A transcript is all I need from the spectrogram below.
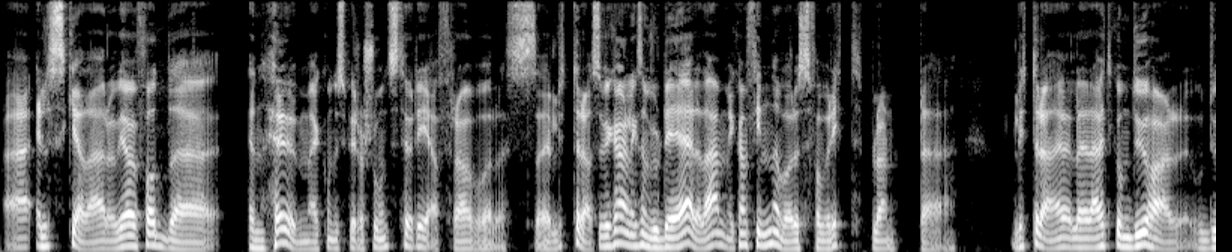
Jeg elsker det her, og vi har jo fått eh, en haug med konspirasjonsteorier fra våre eh, lyttere, så vi kan liksom vurdere dem. Vi kan finne vår favoritt blant uh, lyttere. Eller jeg vet ikke om du har Du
